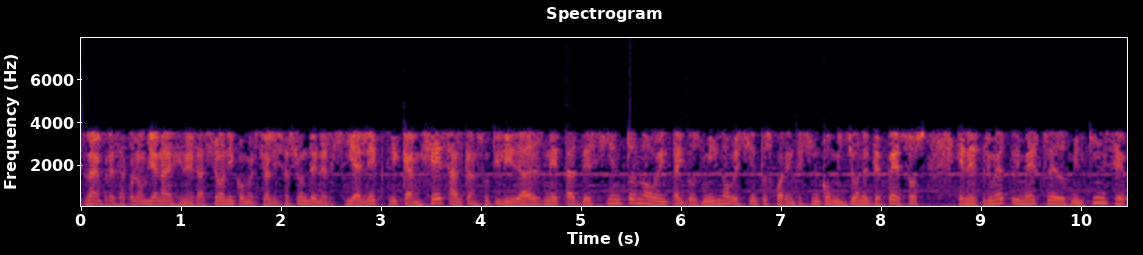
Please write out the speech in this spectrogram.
La empresa colombiana de generación y comercialización de energía eléctrica, EMGESA, alcanzó utilidades netas de 192.945 millones de pesos en el primer trimestre de 2015,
